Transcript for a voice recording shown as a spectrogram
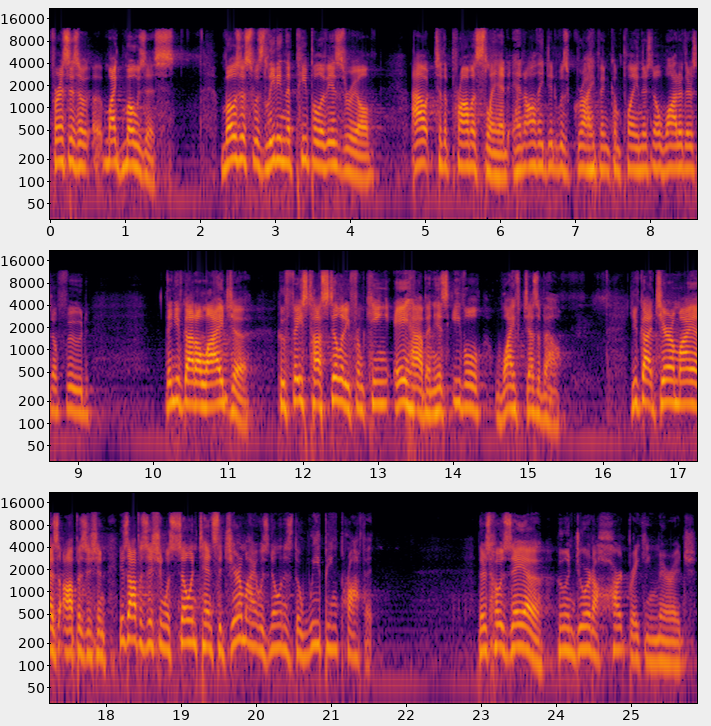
For instance, uh, like Moses. Moses was leading the people of Israel out to the promised land, and all they did was gripe and complain. There's no water, there's no food. Then you've got Elijah, who faced hostility from King Ahab and his evil wife Jezebel. You've got Jeremiah's opposition. His opposition was so intense that Jeremiah was known as the weeping prophet. There's Hosea, who endured a heartbreaking marriage.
